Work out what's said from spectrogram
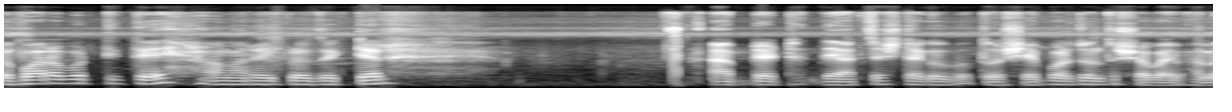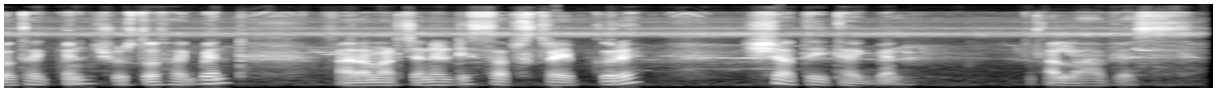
তো পরবর্তীতে আমার এই প্রজেক্টের আপডেট দেওয়ার চেষ্টা করব। তো সে পর্যন্ত সবাই ভালো থাকবেন, সুস্থ থাকবেন। আর আমার চ্যানেলটি সাবস্ক্রাইব করে সাথেই থাকবেন। আল্লাহ হাফেজ।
